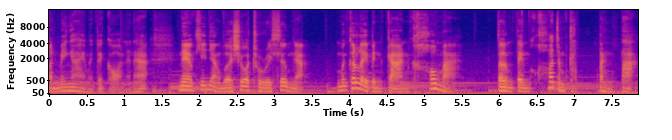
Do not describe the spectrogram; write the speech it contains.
มันไม่ง่ายเหมือนแต่ก่อนแล้วนะฮะ แนวคิดอย่าง virtual tourism เนี่ย มันก็เลยเป็นการเข้ามาเติมเต็มข้อจำกัดต่าง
